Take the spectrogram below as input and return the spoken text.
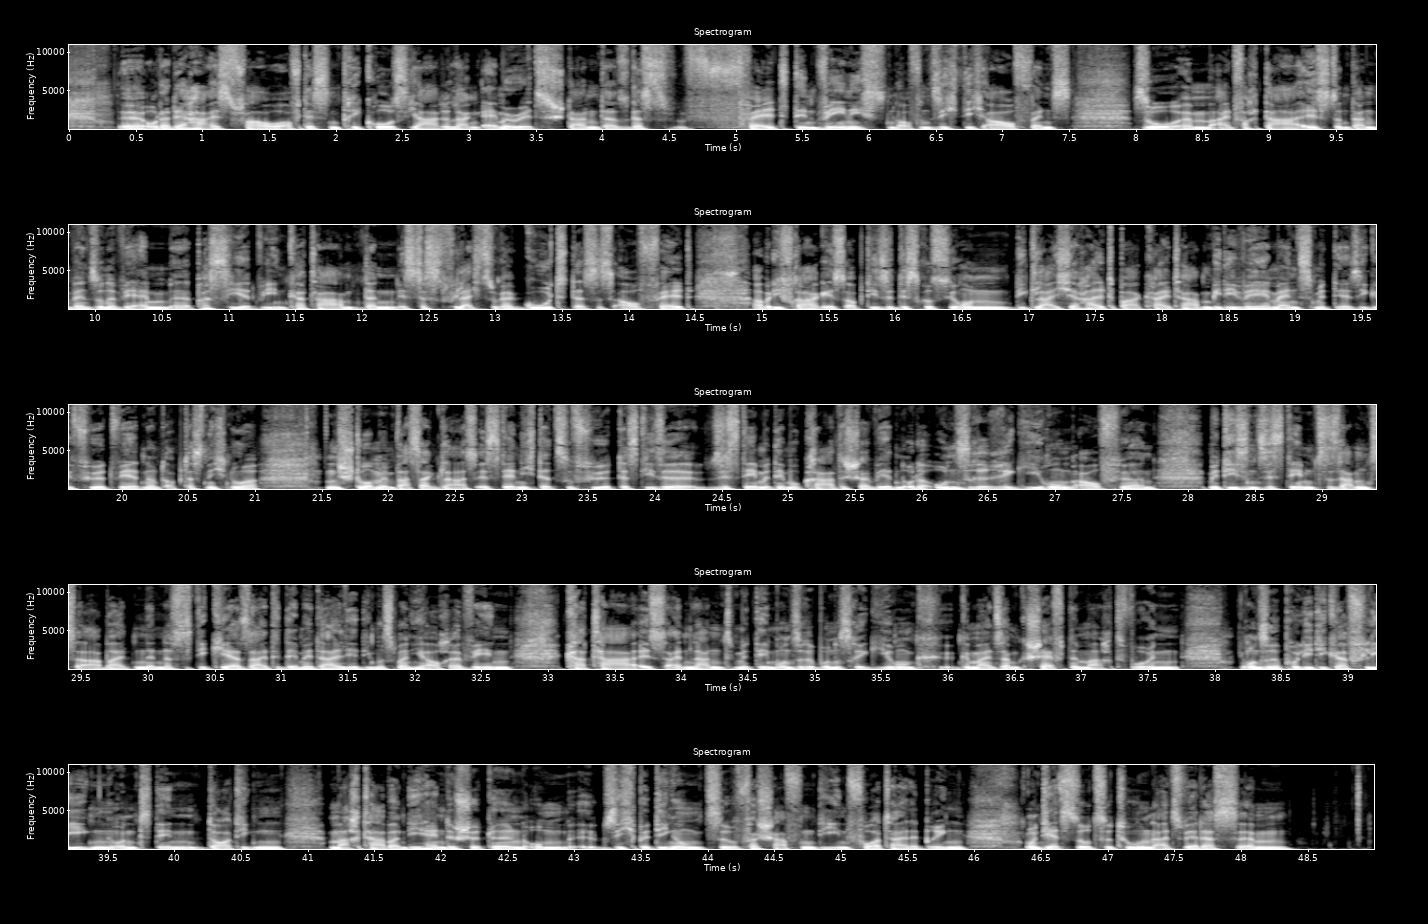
äh, oder der HSV, auf dessen Trikots jahrelang Emirates stand. Also das fällt den wenigsten offensichtlich auf, wenn es so ähm, einfach da ist. Und dann, wenn so eine WM äh, passiert wie in Katar, dann ist das vielleicht sogar gut, dass es auffällt. Aber die Frage ist, ob diese Diskussionen die gleiche Haltbarkeit haben wie die Vehemenz, mit der sie geführt werden und ob das nicht nur ein Sturm im Wasserglas ist, der nicht dazu führt, dass diese Systeme demokratischer werden oder unsere Regierungen aufhören, mit diesen Systemen zusammenzuarbeiten. Denn das ist die Kehrseite der Medaille, die muss man hier auch erwähnen. Katar ist ein Land, mit dem unsere Bundesregierung gemeinsam Geschäfte macht, wohin unsere Politiker fliegen und den dortigen Machthabern die Hände schütteln, um sich Bedingungen zu verschaffen, die ihnen Vorteile bringen. Und jetzt so zu tun, als wäre das ähm,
